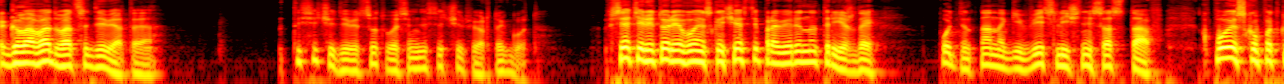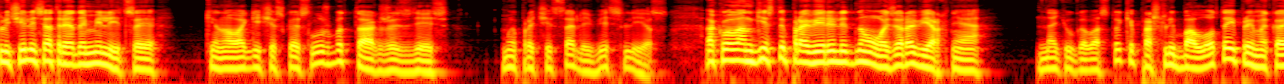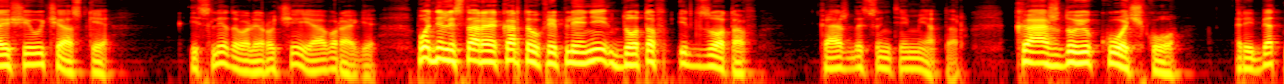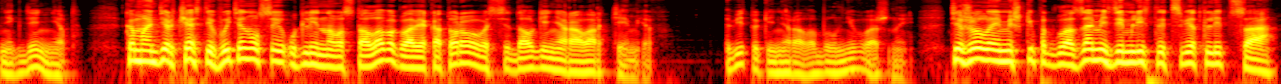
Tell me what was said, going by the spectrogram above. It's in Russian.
Глава 29. 1984 год. Вся территория воинской части проверена трижды. Поднят на ноги весь личный состав. К поиску подключились отряды милиции. Кинологическая служба также здесь. Мы прочесали весь лес. Аквалангисты проверили дно озера Верхнее. На юго-востоке прошли болота и примыкающие участки. Исследовали ручей и овраги. Подняли старые карты укреплений дотов и дзотов. Каждый сантиметр. Каждую кочку. Ребят нигде нет. Командир части вытянулся у длинного стола, во главе которого восседал генерал Артемьев. Вид у генерала был неважный. Тяжелые мешки под глазами, землистый цвет лица.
